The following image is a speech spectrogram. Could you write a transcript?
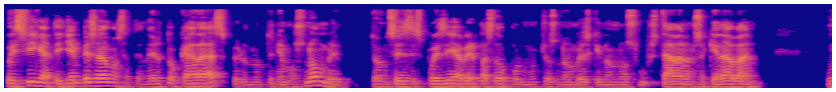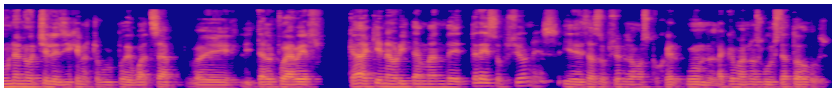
Pues fíjate, ya empezábamos a tener tocadas, pero no teníamos nombre. Entonces, después de haber pasado por muchos nombres que no nos gustaban, no se quedaban, una noche les dije a nuestro grupo de WhatsApp, eh, literal fue a ver, cada quien ahorita mande tres opciones y de esas opciones vamos a coger una, la que más nos gusta a todos.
